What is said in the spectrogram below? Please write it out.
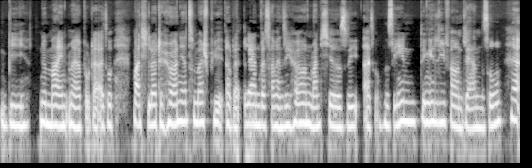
wie eine Mindmap oder also manche Leute hören ja zum Beispiel oder lernen besser, wenn sie hören, manche se also sehen Dinge lieber und lernen so. Ja.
